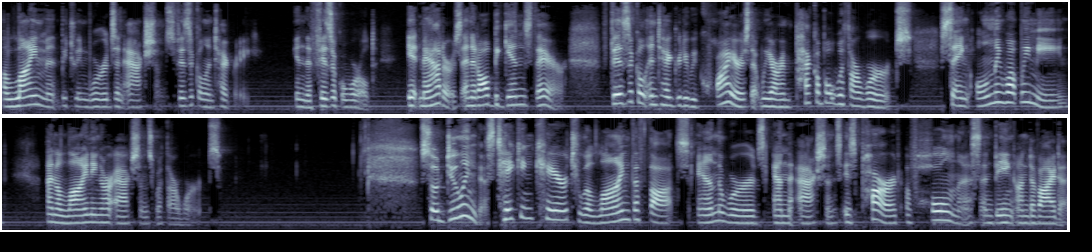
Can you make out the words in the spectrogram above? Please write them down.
Alignment between words and actions, physical integrity in the physical world it matters and it all begins there. Physical integrity requires that we are impeccable with our words, saying only what we mean and aligning our actions with our words. So, doing this, taking care to align the thoughts and the words and the actions, is part of wholeness and being undivided.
